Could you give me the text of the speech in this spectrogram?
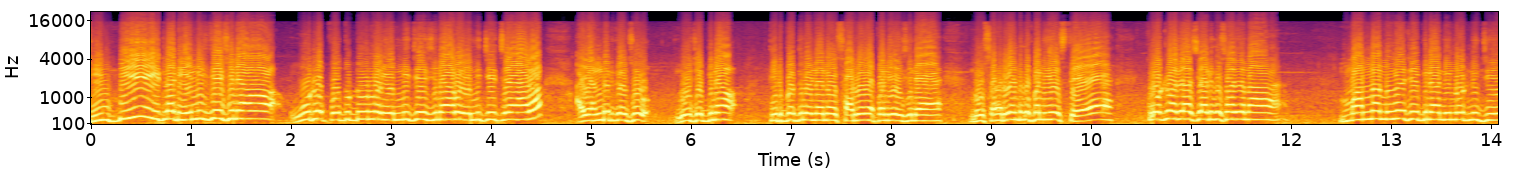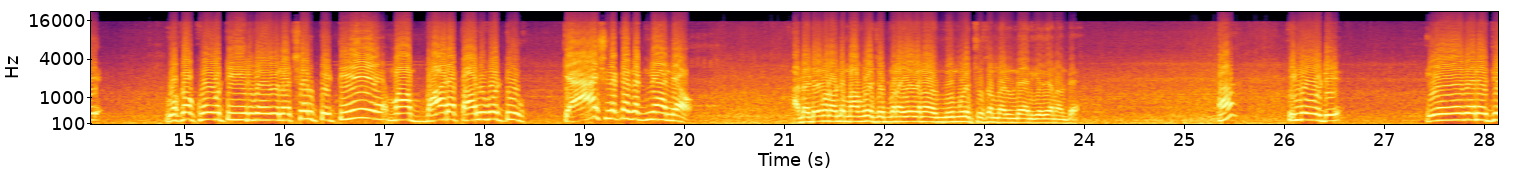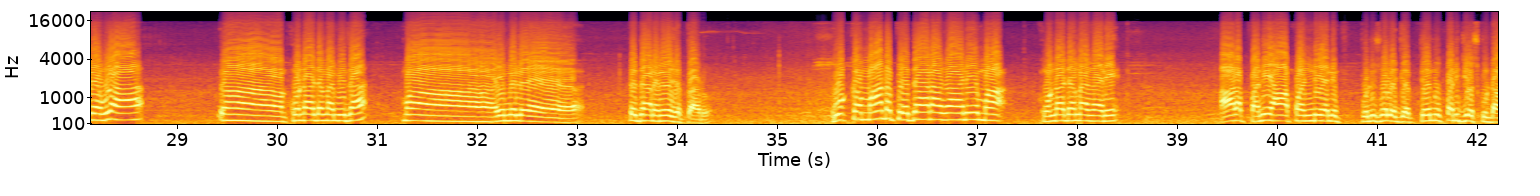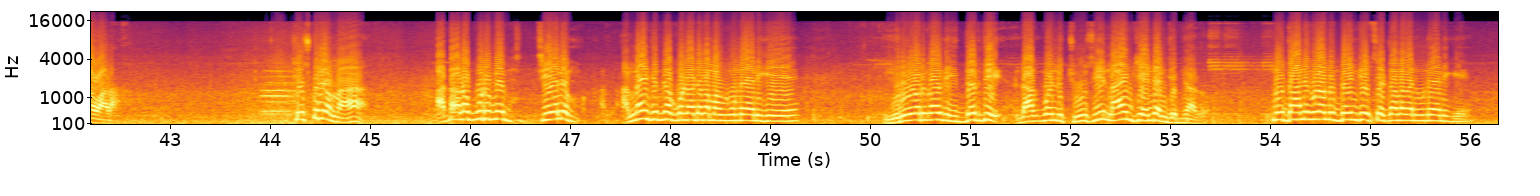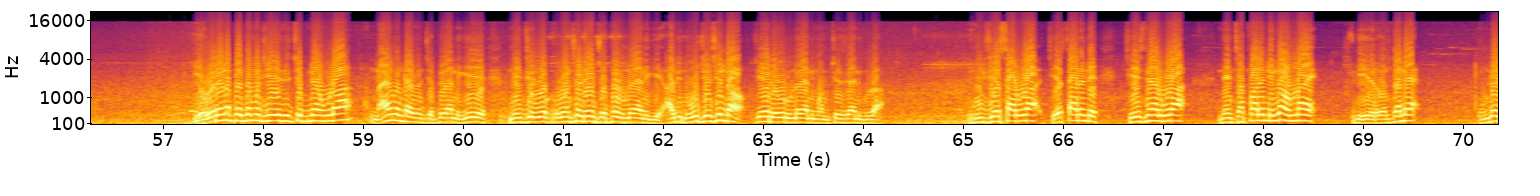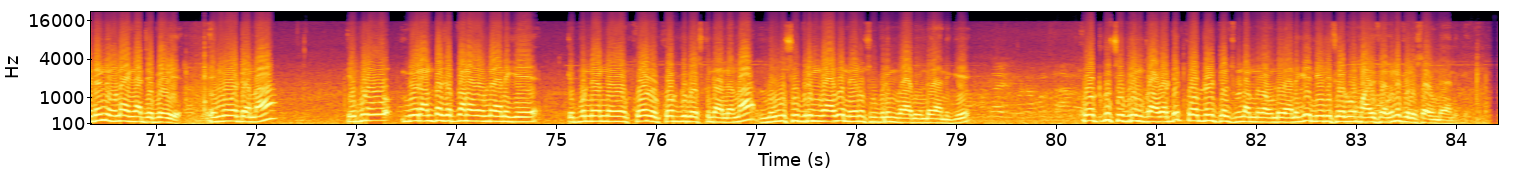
చింపి ఇట్లాంటి ఎన్ని చేసినావో ఊర్లో పొద్దుటూరులో ఎన్ని చేసినారో ఎన్ని చేసినారో అవి అందరికీ తెలుసు. నువ్వు చెప్పినావు తిరుపతిలో నేను సర్వేగా పని చేసినా. నువ్వు సర్వెంట్గా పని చేస్తే కోట్లో చేసి అడిగి చదివినా మొన్న నువ్వే చెప్పినా నీ నోటి నుంచి. ఒక కోటి ఇరవై ఐదు లక్షలు పెట్టి మా భార్య తాలుబట్టు క్యాష్ లెక్క కట్టినా అన్నావు. అట్లా ఏమైనా ఉంటే మాకు కూడా చెప్పున్నా ఏదైనా మేము కూడా చూసాం మరి ఉండడానికి ఏదైనా ఉంటే. ఇంకొకటి ఏదైనా ఎత్తినా కూడా కొండాటన మీద మా ఎమ్మెల్యే పెద్దాయన మీద చెప్తారు. ఒక్క మాట పెద్దాయన కానీ మా కొండాటన కానీ ఆడ పని ఆ పండి అని పోలీసు వాళ్ళకి చెప్తే నువ్వు పని చేసుకుంటావు ఆడ. చేసుకోలేమన్నా అట్లాంటప్పుడు మేము చేయలేం. అన్నయ్య చెప్పినా కొండాటన మాకు ఉండడానికి ఇరు వర్గాలది ఇద్దరిది డాక్యుమెంట్ చూసి న్యాయం చేయండి అని చెప్పినాడు. నువ్వు దాన్ని కూడా నువ్వు బెయిన్ చేసి ఎట్లా దాన్ని ఉండడానికి ఎవరైనా పెద్ద మనిషి ఏది చెప్పినా కూడా న్యాయం ఉంటుందని చెప్పేదానికి. నీ ఒక వన్ సైడ్ ఏం చెప్ప ఉండడానికి అది నువ్వు చేసింటావు. చేయరు ఎవరు ఉండేదాన్ని మనం చేసేదానికి కూడా. నువ్వు చేస్తారు కూడా చేస్తారండి. చేసినారు కూడా. నేను చెప్పాలని ఇంకా ఉన్నాయి. ఇది రొంతనే. ఉండేటండి ఉన్నాయి ఇంకా చెప్పేది ఇంకొకటి అన్నా ఇప్పుడు మీరు అంతా చెప్తాను ఉండడానికి ఇప్పుడు నేను కోర్టుకు తీసుకున్నానన్నా నువ్వు సుప్రీం కాదు నేను సుప్రీం కాదు ఉండడానికి కోర్టుకు సుప్రీం కాబట్టి కోర్టుని తెలుసుకుంటాం ఉండడానికి నీది ఫేకు మాది ఫేకు తెలుస్తూ ఉండడానికి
